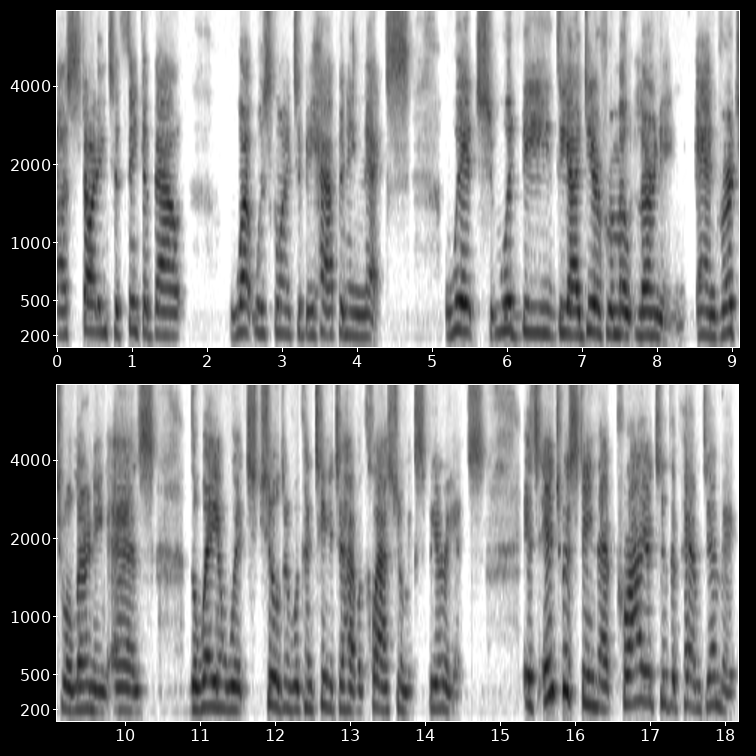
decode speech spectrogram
uh, starting to think about what was going to be happening next, which would be the idea of remote learning and virtual learning as the way in which children would continue to have a classroom experience. It's interesting that prior to the pandemic,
